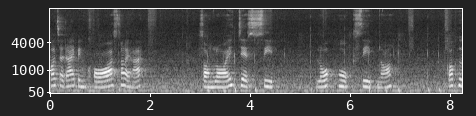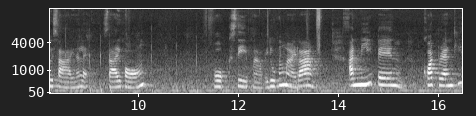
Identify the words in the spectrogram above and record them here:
ก็จะได้เป็นคอสเท่าไหร่คะ 270 ลบ 60 เนาะ ก็คือไซน์นั่นแหละไซน์ของ 60อ่าไปดูเครื่องหมายบ้าง อันนี้เป็นคอร์ดแรนที่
